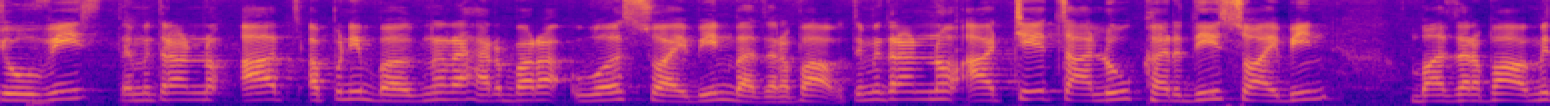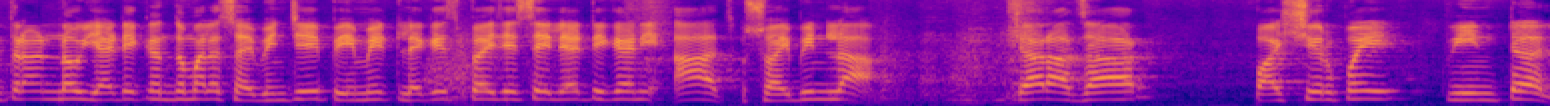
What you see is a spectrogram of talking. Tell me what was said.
चोवीस. तर मित्रांनो आज आपण बघणार आहे हरभरा व सोयाबीन बाजारभाव. तर मित्रांनो आजचे चालू खरेदी सोयाबीन बाजारभाव. मित्रांनो या ठिकाणी तुम्हाला सोयाबीनचे पेमेंट लगेच पाहिजे असेल. या ठिकाणी आज सोयाबीनला चार हजार पाचशे रुपये क्विंटल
